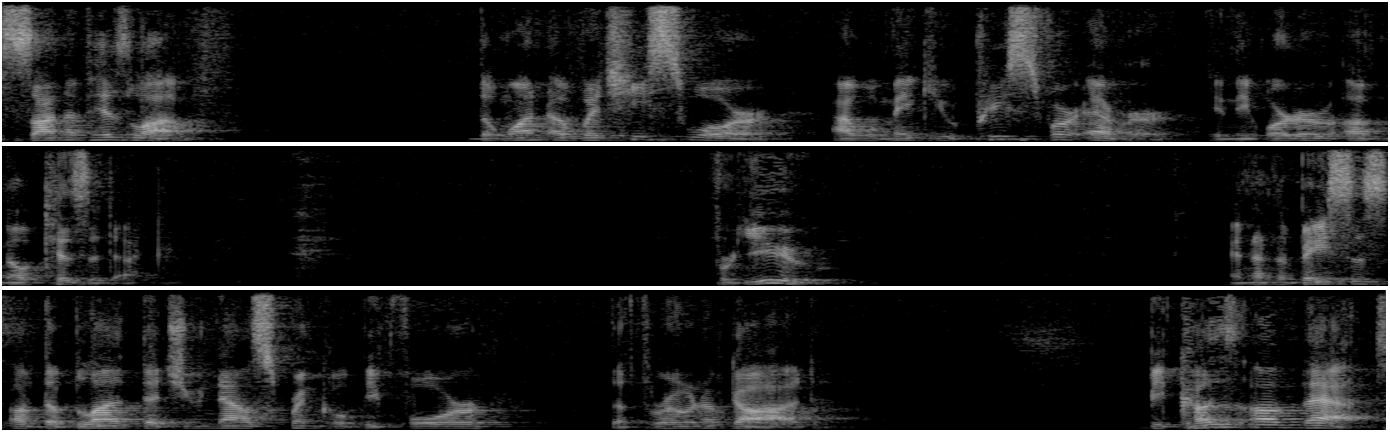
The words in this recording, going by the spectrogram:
the Son of his love, the one of which he swore, I will make you priests forever in the order of Melchizedek. For you, and on the basis of the blood that you now sprinkle before the throne of God, because of that,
